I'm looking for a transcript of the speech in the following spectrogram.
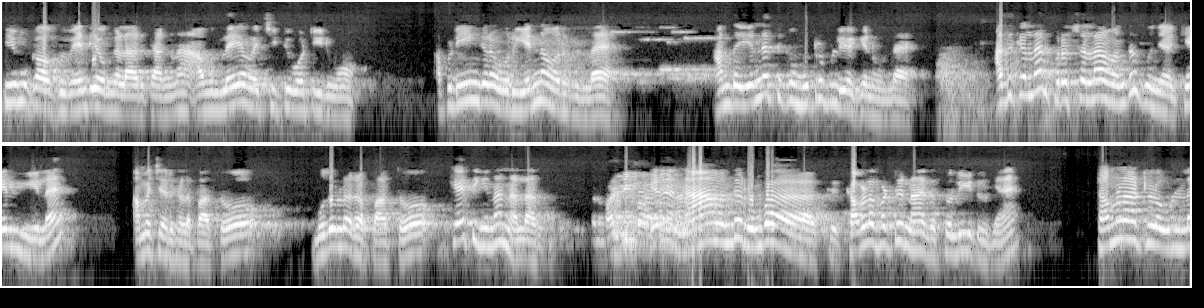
திமுகவுக்கு வேண்டியவங்களாக இருக்காங்கன்னா அவங்களே வச்சுட்டு ஓட்டிடுவோம். அப்படிங்கிற ஒரு எண்ணம் வருதுல்ல. அந்த எண்ணத்துக்கு முற்றுப்புள்ளி வைக்கணும்ல. அதுக்கெல்லாம் ப்ரெஸ் வந்து கொஞ்சம் கேள்விகளை அமைச்சர்களை பார்த்தோ முதல்வரை பார்த்தோ கேட்டிங்கன்னா நல்லா இருக்கும். ஏன்னா நான் வந்து ரொம்ப கவலைப்பட்டு நான் இதை சொல்லிக்கிட்டு இருக்கேன். தமிழ்நாட்டில் உள்ள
